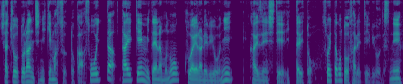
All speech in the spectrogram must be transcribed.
社長とランチに行けますとか、そういった体験みたいなものを加えられるように改善していったりと、そういったことをされているようですね。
